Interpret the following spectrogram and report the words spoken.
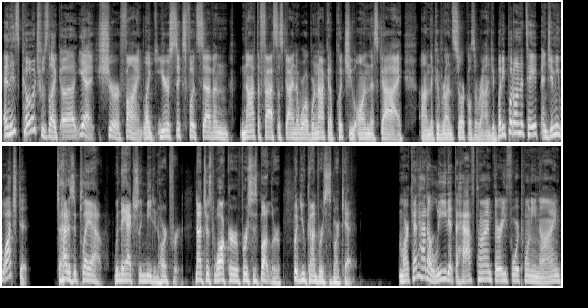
and his coach was like, uh, "Yeah, sure, fine. Like you're six foot seven, not the fastest guy in the world. We're not going to put you on this guy um, that could run circles around you." But he put on the tape, and Jimmy watched it. So how does it play out when they actually meet in Hartford? Not just Walker versus Butler, but UConn versus Marquette. Marquette had a lead at the halftime, 34 29.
